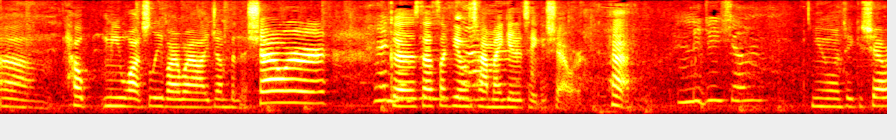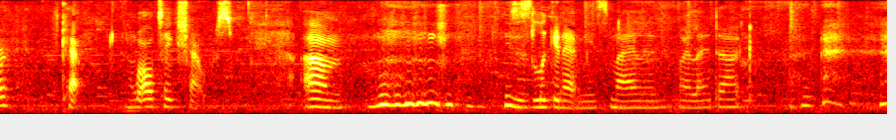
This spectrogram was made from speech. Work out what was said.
um, help me watch Levi while I jump in the shower. Because that's like the only time I get to take a shower. Huh. You? You want to take a shower? Okay. Well, I'll take showers. Um, he's just looking at me, smiling while I talk.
